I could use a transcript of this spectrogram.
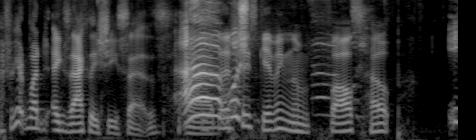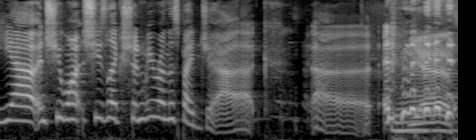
I forget what exactly she says." Uh, Says well, she's sh- giving them false hope. yeah, and she wants. She's like, shouldn't we run this by Jack? Uh, Yes,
